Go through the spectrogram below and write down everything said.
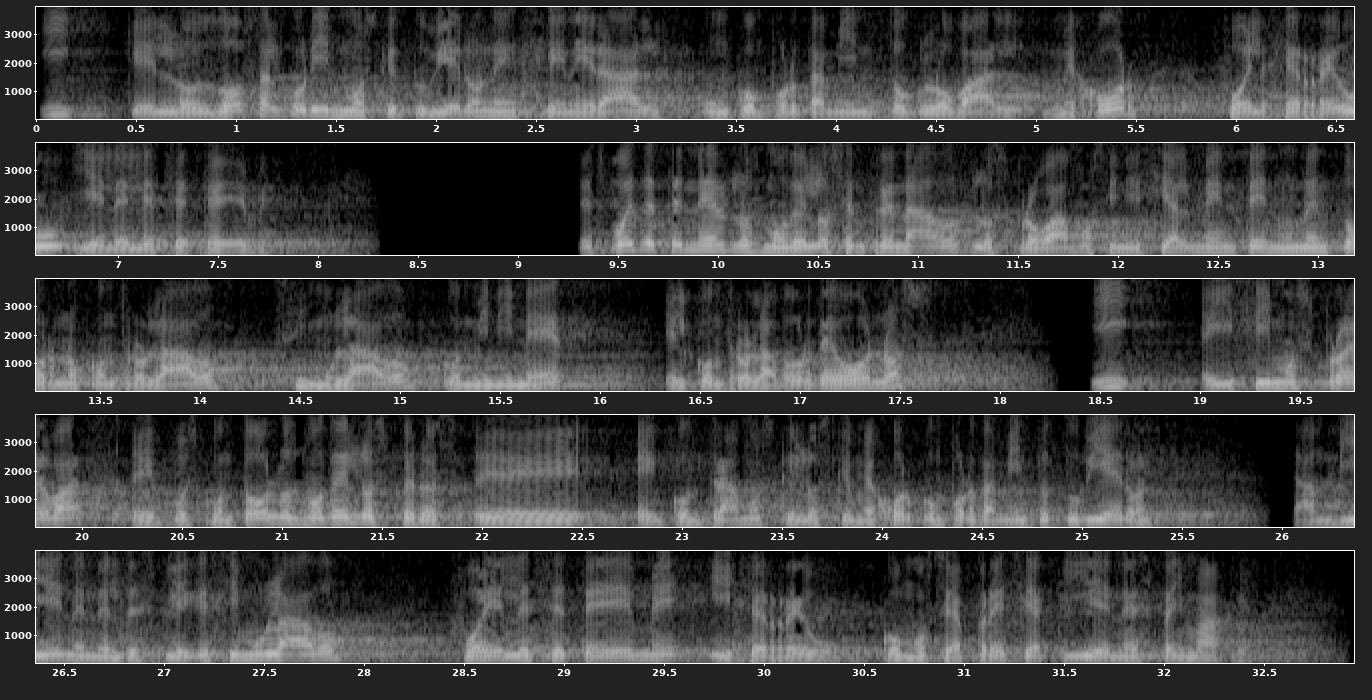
y que los dos algoritmos que tuvieron en general un comportamiento global mejor fue el GRU y el LSTM. Después de tener los modelos entrenados, los probamos inicialmente en un entorno controlado, simulado, con Mininet, el controlador de ONOS, y e hicimos pruebas eh, pues con todos los modelos, pero eh, encontramos que los que mejor comportamiento tuvieron también en el despliegue simulado fue LSTM y GRU, como se aprecia aquí en esta imagen.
